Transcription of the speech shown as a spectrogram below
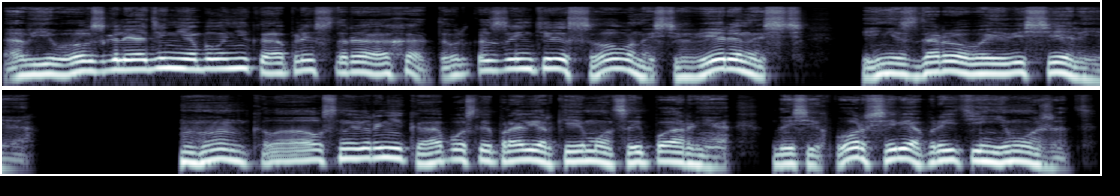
А в его взгляде не было ни капли страха, только заинтересованность, уверенность и нездоровое веселье. «Он, наверняка после проверки эмоций парня до сих пор в себя прийти не может».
